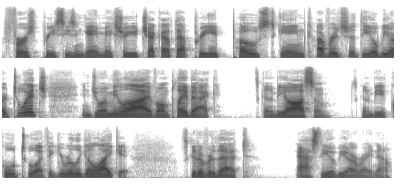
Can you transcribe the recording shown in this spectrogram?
first preseason game. Make sure you check out that pre post game coverage at the OBR Twitch and join me live on playback. It's going to be awesome. It's going to be a cool tool. I think you're really going to like it. Let's get over to that Ask the OBR right now.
